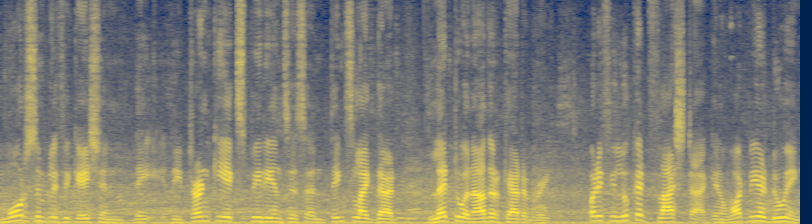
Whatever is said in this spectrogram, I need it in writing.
more simplification, the, the turnkey experiences and things like that led to another category. But if you look at FlashStack, you know, what we are doing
